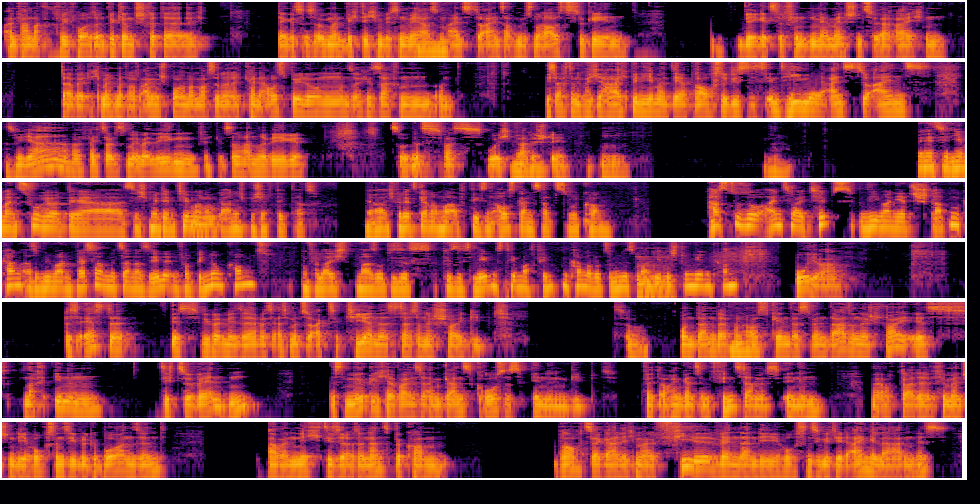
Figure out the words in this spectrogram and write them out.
einfach nach wie vor so Entwicklungsschritte. Ich denke, es ist irgendwann wichtig, ein bisschen mehr mhm. aus dem Eins zu eins auch ein bisschen rauszugehen, Wege zu finden, mehr Menschen zu erreichen. Da werde ich manchmal darauf angesprochen, man machst du dann eigentlich keine Ausbildung und solche Sachen. Und ich sage dann immer, ja, ich bin jemand, der braucht so dieses intime Eins zu eins. Also ja, aber vielleicht solltest du mal überlegen, vielleicht gibt es noch andere Wege. So, das ist was, wo ich gerade stehe. Mhm. Ja. Wenn jetzt hier jemand zuhört, der sich mit dem Thema mhm. noch gar nicht beschäftigt hat. Ja, ich würde jetzt gerne nochmal auf diesen Ausgangssatz zurückkommen. Hast du so ein, zwei Tipps, wie man jetzt starten kann, also wie man besser mit seiner Seele in Verbindung kommt und vielleicht mal so dieses, dieses Lebensthema finden kann oder zumindest mal in die mhm. Richtung gehen kann? Oh ja. Das erste ist, wie bei mir selber, ist erstmal zu akzeptieren, dass es da so eine Scheu gibt. So. Und dann davon mhm. ausgehen, dass wenn da so eine Scheu ist, nach innen sich zu wenden, es möglicherweise ein ganz großes Innen gibt vielleicht auch ein ganz empfindsames Innen, auch gerade für Menschen, die hochsensibel geboren sind, aber nicht diese Resonanz bekommen, braucht es ja gar nicht mal viel, wenn dann die Hochsensibilität eingeladen ist.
